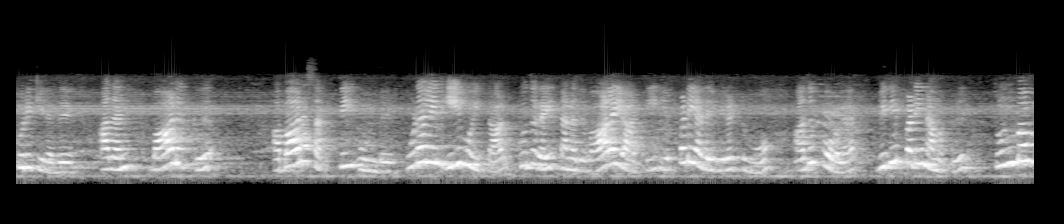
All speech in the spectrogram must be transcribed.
குறிக்கிறது. அதன் வாளுக்கு அபார சக்தி உண்டு. உடலில் ஈ மொய்த்தால் குதிரை தனது வாளை ஆட்டி எப்படி அதை விரட்டுமோ அதுபோல விதிப்படி நமக்கு துன்பம்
